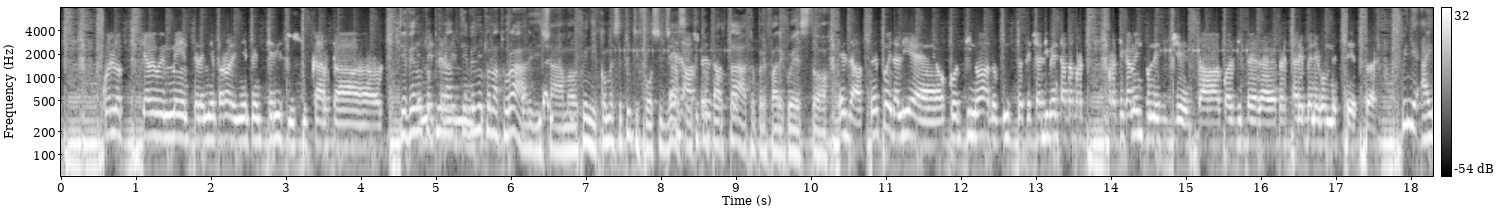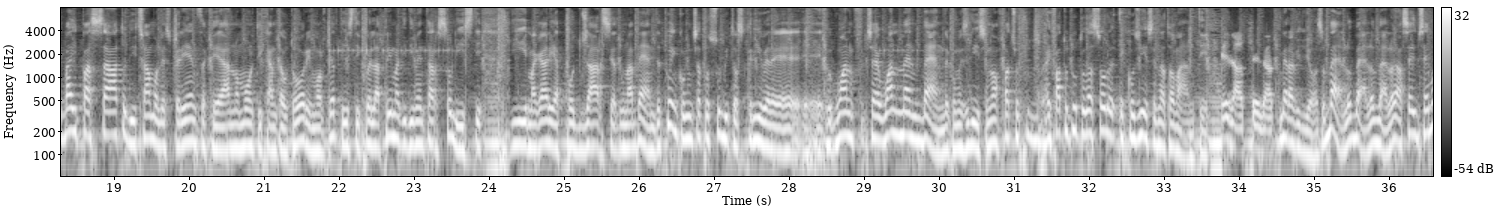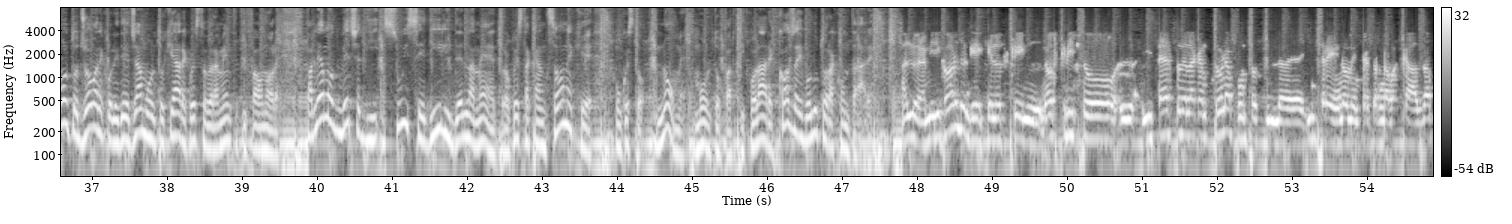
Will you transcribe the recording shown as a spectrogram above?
quello che avevo in mente, le mie parole, i miei pensieri su, su carta. Ti è venuto, più, in ti è venuto naturale, diciamolo, quindi come se tu ti fossi già Esatto, sentito esatto. portato per fare questo. Esatto, e poi da lì eh, ho continuato, visto che c'è diventata pr- praticamente un'esigenza quasi per, per stare bene con me stesso. ecco. Quindi hai bypassato, diciamo, l'esperienza che hanno molti cantautori, molti artisti, quella prima di diventare solisti, di magari appoggiarsi ad una band. Tu hai incominciato subito a scrivere eh, one, cioè one man band, come si dice, no? Faccio hai fatto tutto da solo e così sei andato avanti. Esatto, esatto. Meraviglioso, bello, bello, bello. No, sei, sei molto giovane con le idee già molto chiare, questo veramente ti fa onore. Parliamo invece di Sui sedili della metro, questa canzone che con questo nome molto particolare, cosa hai voluto raccontare? Allora, mi ricordo che, che l'ho, scri- ho scritto il testo della canzone appunto sul, in treno mentre tornavo a casa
